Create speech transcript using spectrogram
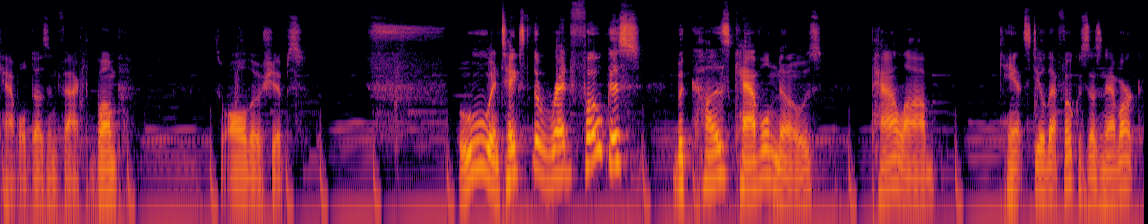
Kavil does in fact bump. So all those ships. Ooh, and takes the red focus because Kavil knows Palob can't steal that focus, doesn't have arc.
